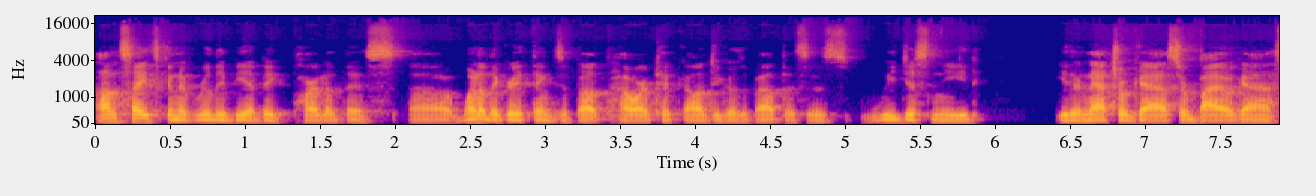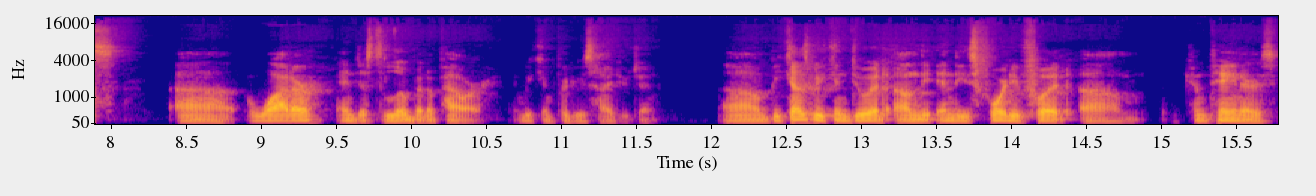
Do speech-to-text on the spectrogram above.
on site is going to really be a big part of this. Uh, one of the great things about how our technology goes about this is we just need either natural gas or biogas, uh, water, and just a little bit of power, and we can produce hydrogen. Um, because we can do it on the in these forty foot um, containers,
